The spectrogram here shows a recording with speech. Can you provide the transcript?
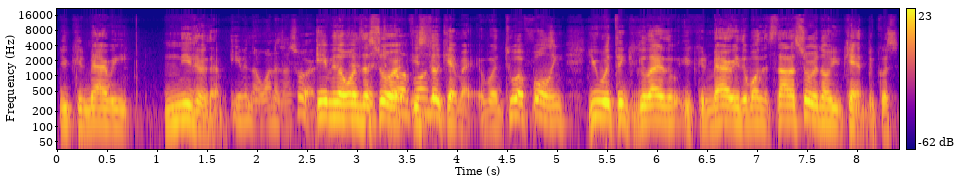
you can marry neither of them. Even though one is asur. Even though one's If a the two surah, are you still can't marry. When two are falling, you would think you could marry, you could marry the one that's not a surah. No, you can't because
